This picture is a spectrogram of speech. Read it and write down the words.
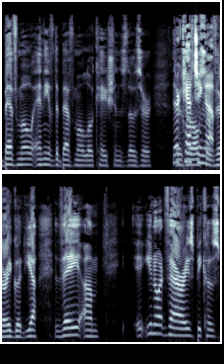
Bevmo, any of the Bevmo locations, those are They're those catching are up. Very good. Yeah, they. Um, you know, it varies because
